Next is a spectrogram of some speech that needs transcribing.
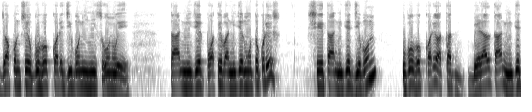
যখন সে উপভোগ করে জীবন ইন হিস ওন ওয়ে তার নিজের পথে বা নিজের মতো করে সে তার নিজের জীবন উপভোগ করে, অর্থাৎ বেড়াল তার নিজের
